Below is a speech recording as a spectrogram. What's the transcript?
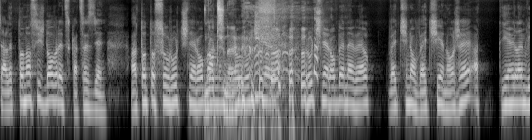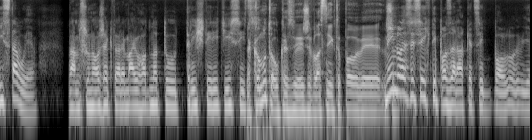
ale to nosíš do vrecka cez deň. A toto sú ručne robené, ručne, ručne robené veľ, väčšinou väčšie nože a tie len vystavujem. Tam sú nože, ktoré majú hodnotu 3-4 tisíc. A komu to ukazuje, že vlastne niekto povie... Že... Minule si si ich ty pozeral, keď si bol je,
